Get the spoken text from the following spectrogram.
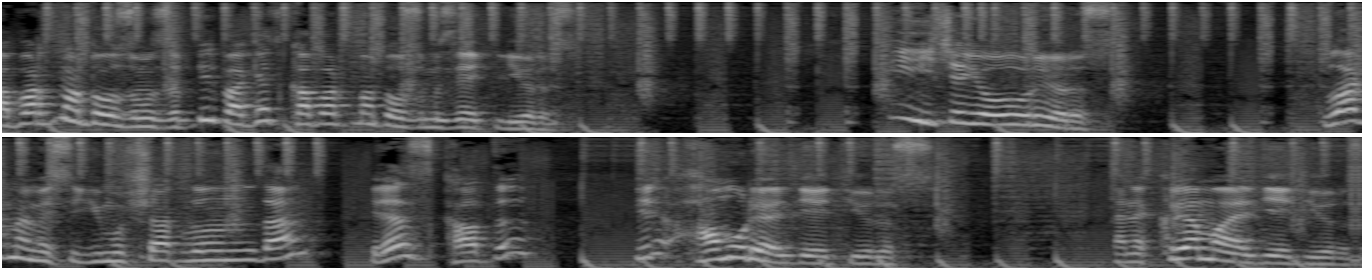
kabartma tozumuzu bir paket kabartma tozumuzu ekliyoruz. İyice yoğuruyoruz. Kulak memesi yumuşaklığından biraz katı bir hamur elde ediyoruz. Yani krema elde ediyoruz.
